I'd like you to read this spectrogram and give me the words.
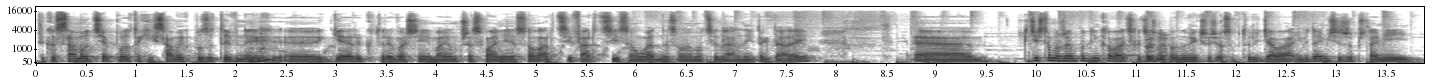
Tylko samo ciepło takich samych pozytywnych e, gier, które właśnie mają przesłanie, są arcyfarci, są ładne, są emocjonalne i tak dalej. Gdzieś to możemy podlinkować, chociaż Dobra. na pewno większość osób to widziała i wydaje mi się, że przynajmniej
